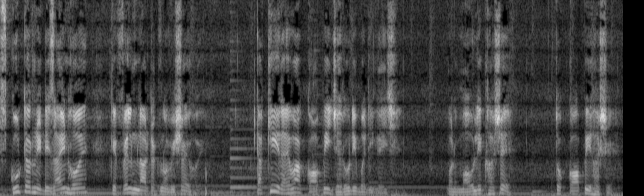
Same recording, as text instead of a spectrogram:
સ્કૂટરની ડિઝાઇન હોય કે ફિલ્મ નાટકનો વિષય હોય. ટકી રહેવા કોપી જરૂરી બની ગઈ છે. પણ મૌલિક હશે તો કોપી હશે.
